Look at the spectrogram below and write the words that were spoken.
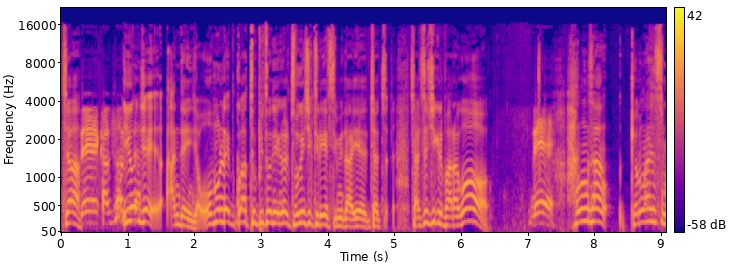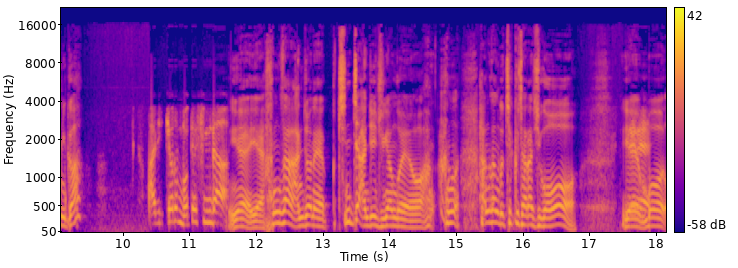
자. 네, 감사합니다. 이건 이제 안 돼, 이제. 오믈렛과 두피 토닉을 두 개씩 드리겠습니다. 예, 저, 저, 잘 쓰시길 바라고. 네. 항상 결혼하셨습니까? 아직 결혼 못했습니다. 예, 예. 항상 안전에, 진짜 안전이 중요한 거예요. 항, 항, 항상도 체크 잘 하시고. 예, 네네. 뭐,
